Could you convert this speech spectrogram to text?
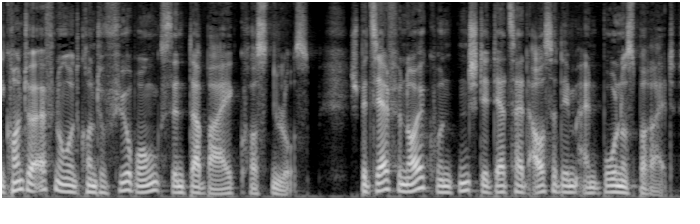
Die Kontoeröffnung und Kontoführung sind dabei kostenlos. Speziell für Neukunden steht derzeit außerdem ein Bonus bereit.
